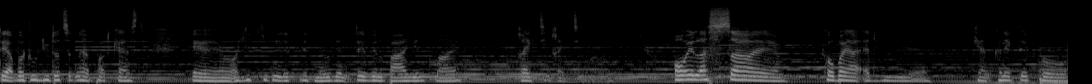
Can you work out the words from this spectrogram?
der hvor du lytter til den her podcast, øh, og lige give den lidt, lidt medvind. Det vil bare hjælpe mig rigtig, rigtig meget. Og ellers så øh, håber jeg, at vi øh, kan connecte på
